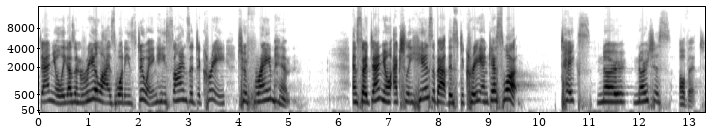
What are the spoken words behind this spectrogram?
Daniel, he doesn't realize what he's doing. He signs a decree to frame him. And so Daniel actually hears about this decree, and guess what? Takes no notice of it.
